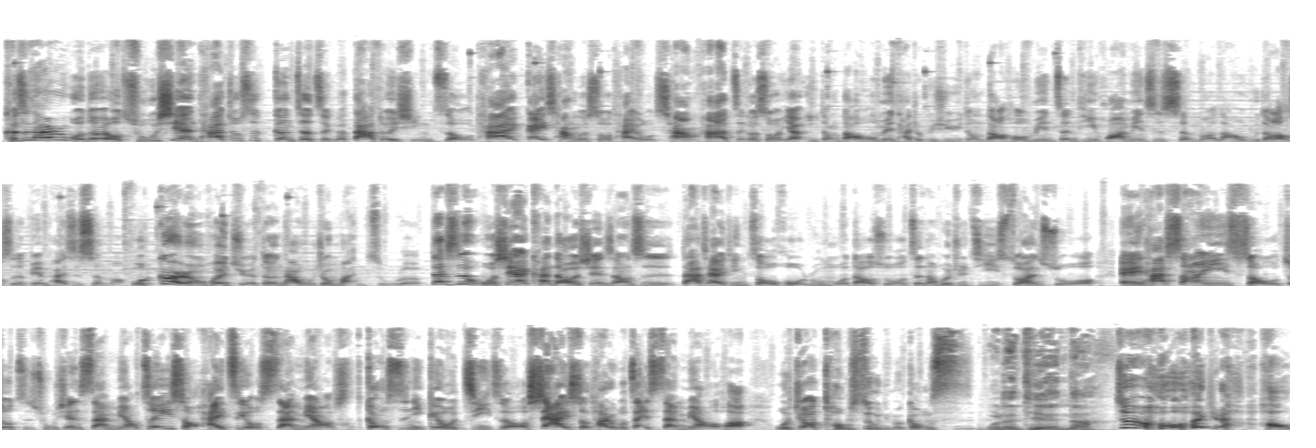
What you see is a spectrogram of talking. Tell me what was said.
可是他如果都有出现，他就是跟着整个大队行走，他该唱的时候他有唱，他这个时候要移动到后面，他就必须移动到后面，整体画面是什么，然后舞蹈老师的编排是什么，我个人会觉得那我就满足了。但是我现在看到的现象是，大家已经走火入魔到说，真的会去计算说，哎，他上一首就只出现三秒，这一首还只有三秒，公司你给我记着哦，下一首他如果再三秒的话，我就要投诉你们公司。我的天呐！就是我会觉得好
